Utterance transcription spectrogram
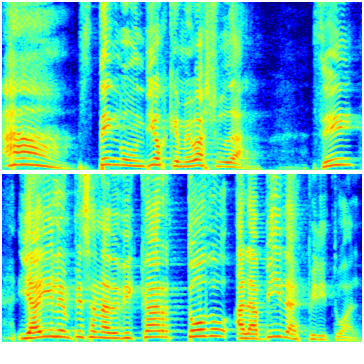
ah, tengo un Dios que me va a ayudar. ¿Sí? Y ahí le empiezan a dedicar todo a la vida espiritual.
